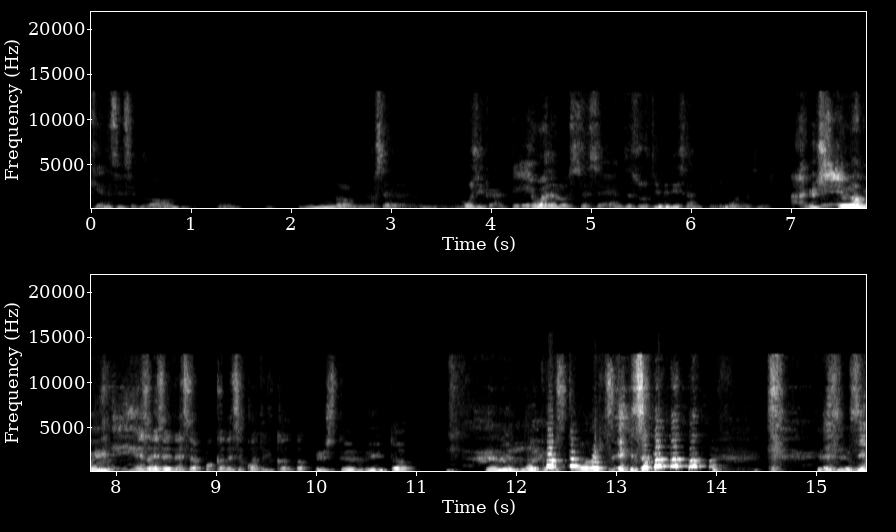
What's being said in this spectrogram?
¿Quién, es ese don? No, no sé. Música antigua de los 60, sus DVDs antiguos, así. Este, aburrido. es, ese de esa época, de ese cuate que canta Estelita, qué lindo que estás. Sí,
